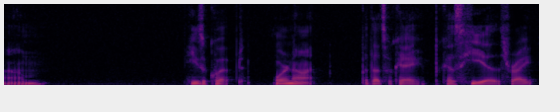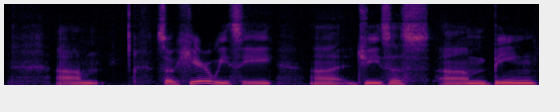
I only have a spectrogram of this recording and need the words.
Um, he's equipped. We're not, but that's okay because He is, right? Um, so here we see uh, Jesus um, being.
